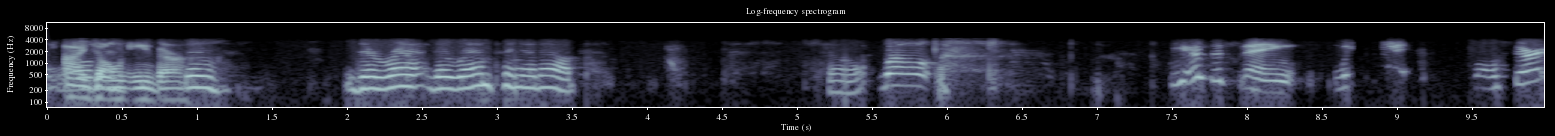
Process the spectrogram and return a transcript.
Well, I don't either. They're they're ra- they're ramping it up. So Well, here's the thing. We well, Sarah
